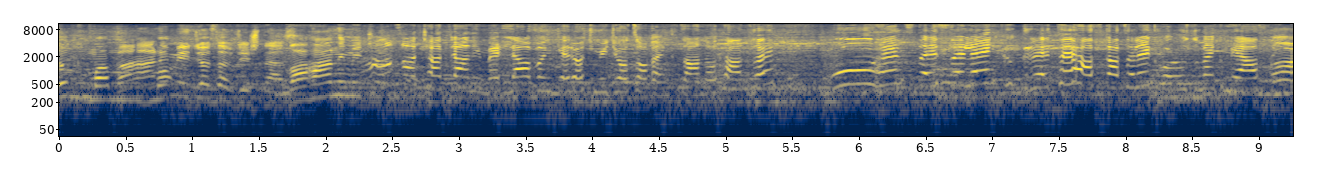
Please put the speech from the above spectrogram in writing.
Վահանի միջոցով ճիշտն ասած։ Վահանի միջոց Ան Խաչատրյանի մեր լավ ընկերոջ միջոցով ենք ծանոթացել ու հենց տեսել ենք գրեթե հասկացել ենք որ ուզում ենք միասին։ Ա,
